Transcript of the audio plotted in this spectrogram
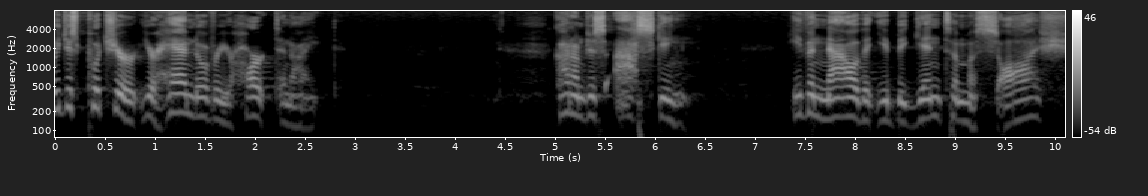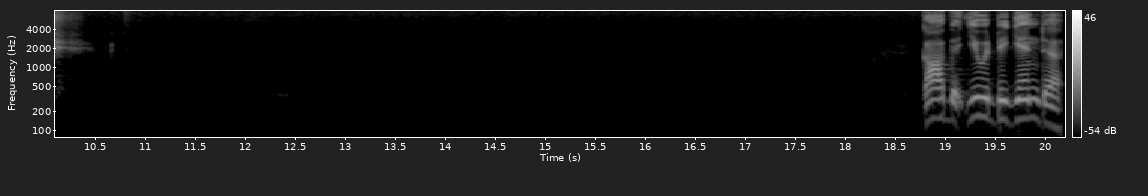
We just put your, your hand over your heart tonight. God, I'm just asking even now that you begin to massage, God, that you would begin to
